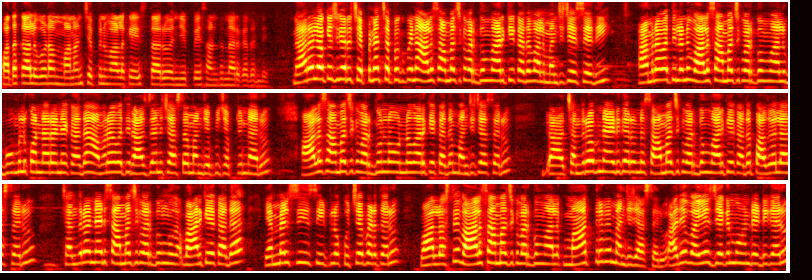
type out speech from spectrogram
పథకాలు కూడా మనం చెప్పిన వాళ్ళకే ఇస్తారు అని చెప్పేసి అంటున్నారు కదండి. నారా లోకేష్ గారు చెప్పినా చెప్పకపోయినా వాళ్ళ సామాజిక వర్గం వారికి కదా వాళ్ళు మంచి చేసేది. అమరావతిలోని వాళ్ళ సామాజిక వర్గం వాళ్ళు భూములు కొన్నారనే కదా అమరావతి రాజధాని చేస్తామని చెప్పి చెప్తున్నారు. వాళ్ళ సామాజిక వర్గంలో ఉన్న వారికే కదా మంచి చేస్తారు. చంద్రబాబు నాయుడు గారు ఉన్న సామాజిక వర్గం వారికే కదా పదవులు వేస్తారు. చంద్రబాబు నాయుడు సామాజిక వర్గం వారికే కదా ఎమ్మెల్సీ సీట్లో కూర్చోబెడతారు. వాళ్ళు వస్తే వాళ్ళ సామాజిక వర్గం వాళ్ళకి మాత్రమే మంచి చేస్తారు. అదే YS Jaganmohan Reddy garu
